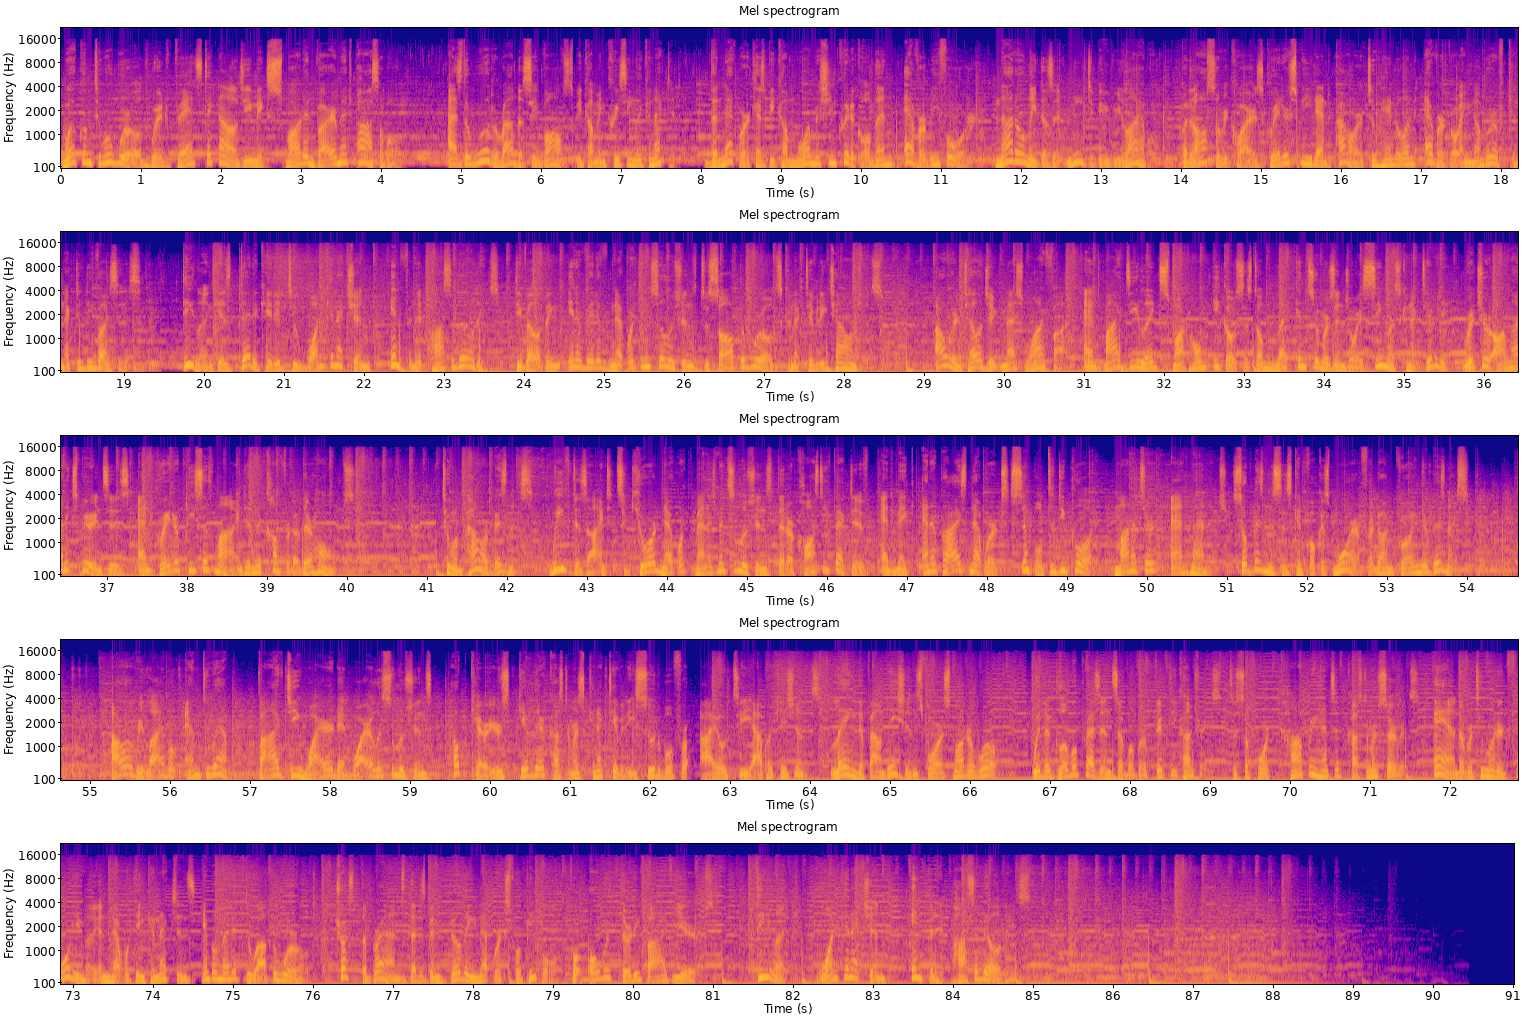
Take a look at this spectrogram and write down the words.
Welcome to a world where advanced technology makes smart environment possible. As the world around us evolves to become increasingly connected, the network has become more mission critical than ever before. Not only does it need to be reliable, but it also requires greater speed and power to handle an ever-growing number of connected devices. D-Link is dedicated to one connection, infinite possibilities, developing innovative networking solutions to solve the world's connectivity challenges. Our intelligent mesh Wi-Fi and My D-Link smart home ecosystem let consumers enjoy seamless connectivity, richer online experiences, and greater peace of mind in the comfort of their homes. To empower business, we've designed secure network management solutions that are cost-effective and make enterprise networks simple to deploy, monitor, and manage, so businesses can focus more effort on growing their business. Our reliable M2M, 5G wired and wireless solutions help carriers give their customers connectivity suitable for IoT applications, laying the foundations for a smarter world with a global presence of over 50 countries to support comprehensive customer service and over 240 million networking connections implemented throughout the world. Trust the brand that has been building networks for people for over 35 years. D-Link, one connection, infinite possibilities.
